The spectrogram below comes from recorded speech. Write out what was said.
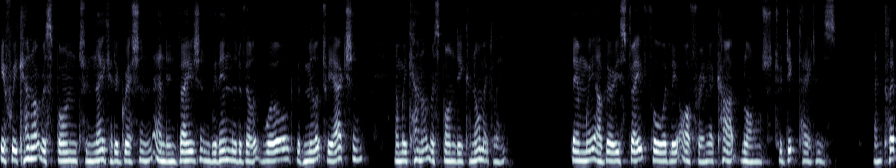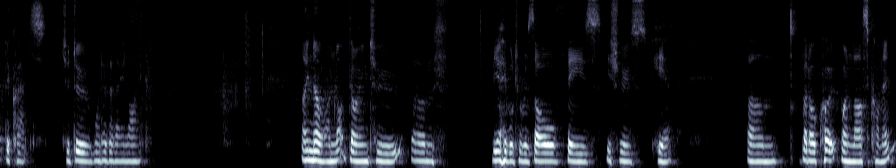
if we cannot respond to naked aggression and invasion within the developed world with military action, and we cannot respond economically, then we are very straightforwardly offering a carte blanche to dictators and kleptocrats to do whatever they like. I know I'm not going to um, be able to resolve these issues here. Um, but I'll quote one last comment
